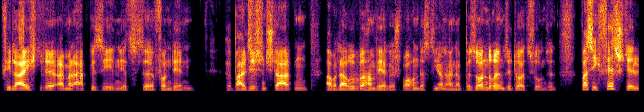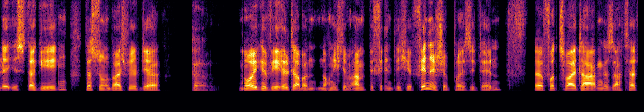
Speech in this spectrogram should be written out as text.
Vielleicht äh, einmal abgesehen jetzt äh, von den baltischen Staaten. Aber darüber haben wir ja gesprochen, dass die ja. in einer besonderen Situation sind. Was ich feststelle, ist dagegen, dass zum Beispiel der neu gewählte, aber noch nicht im Amt befindliche finnische Präsident äh, vor zwei Tagen gesagt hat,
